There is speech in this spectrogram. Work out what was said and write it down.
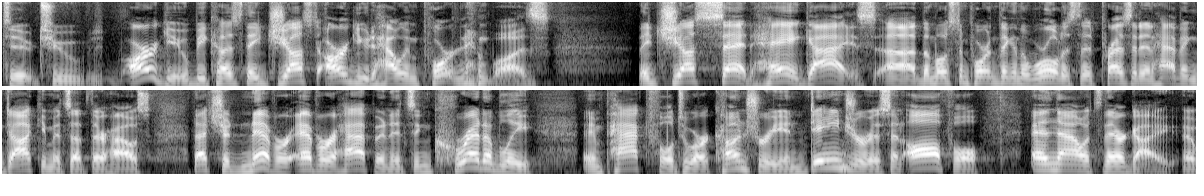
to to argue because they just argued how important it was they just said, hey, guys, uh, the most important thing in the world is the president having documents at their house. That should never, ever happen. It's incredibly impactful to our country and dangerous and awful. And now it's their guy uh,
